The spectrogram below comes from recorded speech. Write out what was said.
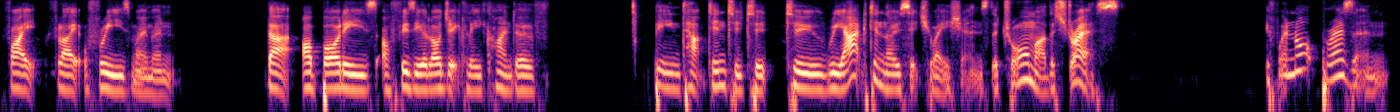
fight, flight, or freeze moment, that our bodies are physiologically kind of being tapped into to to react in those situations the trauma the stress if we're not present,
